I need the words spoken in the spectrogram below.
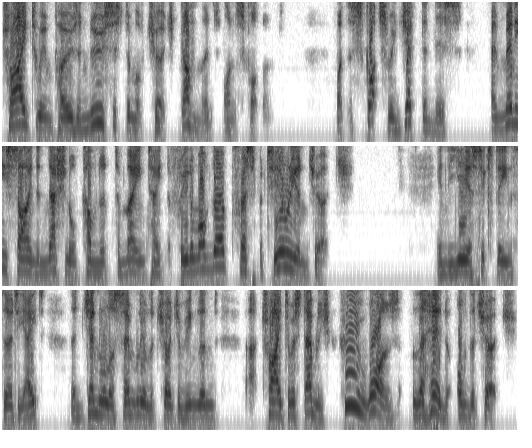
tried to impose a new system of church government on Scotland. But the Scots rejected this, and many signed a national covenant to maintain the freedom of the Presbyterian Church. In the year 1638, the General Assembly of the Church of England uh, tried to establish who was the head of the church.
